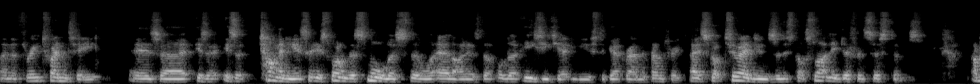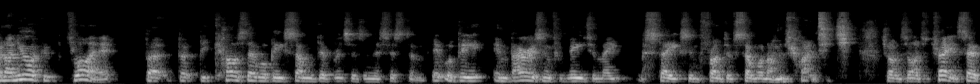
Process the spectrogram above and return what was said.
and the 320 is uh, is a is a tiny. It's, it's one of the smallest little airliners that, all the EasyJet used to get around the country. It's got two engines and it's got slightly different systems. I mean, I knew I could fly it, but but because there will be some differences in the system, it would be embarrassing for me to make mistakes in front of someone I'm trying to trying to train. So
